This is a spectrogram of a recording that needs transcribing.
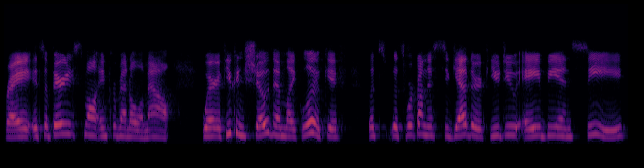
right? It's a very small incremental amount where if you can show them like look if let's let's work on this together if you do a b and c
